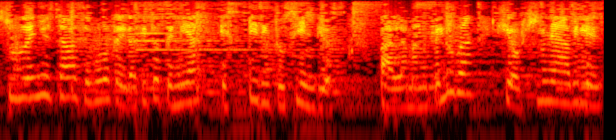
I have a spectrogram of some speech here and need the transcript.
Su dueño estaba seguro que el gatito tenía espíritus indios. Para la mano peluda, Georgina Avilés.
